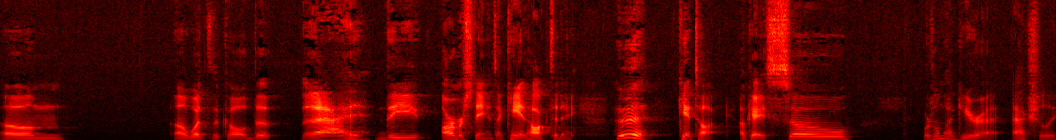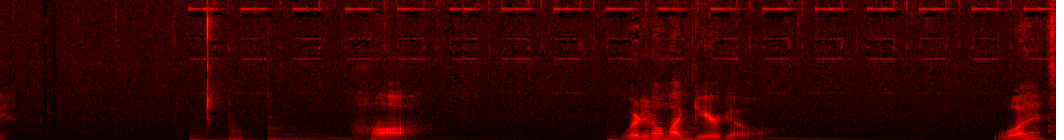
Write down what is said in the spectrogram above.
um, uh, what's it called? The ah, the armor stands. I can't talk today. can't talk. Okay, so where's all my gear at? Actually, huh? Where did all my gear go? What?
